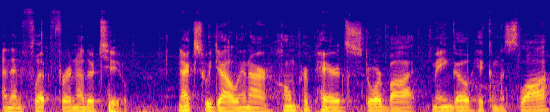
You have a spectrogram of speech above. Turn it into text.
and then flipped for another two. Next, we dial in our home prepared store bought mango jicama slaw.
